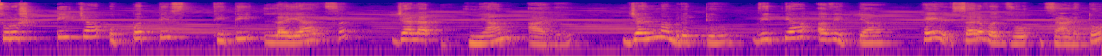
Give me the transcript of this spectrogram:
सृष्टीच्या उत्पत्ती स्थिती लयाचं ज्याला ज्ञान आहे जन्म मृत्यू विद्या अविद्या हे सर्व जो जाणतो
